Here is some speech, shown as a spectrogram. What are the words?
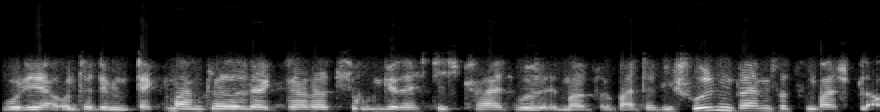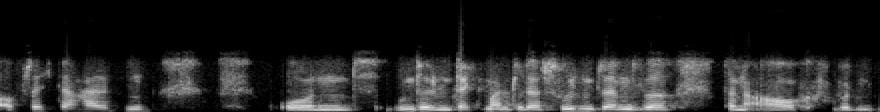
wurde ja unter dem Deckmantel der Generationengerechtigkeit wurde immer weiter die Schuldenbremse zum Beispiel aufrechterhalten und unter dem Deckmantel der Schuldenbremse dann auch wurden,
